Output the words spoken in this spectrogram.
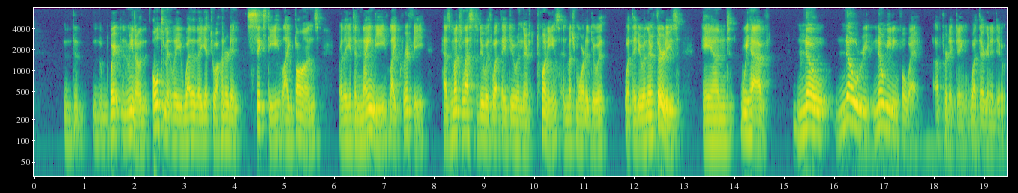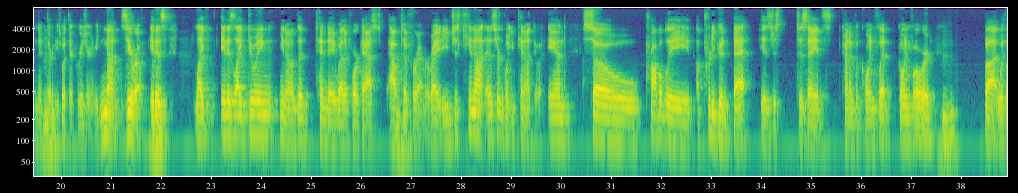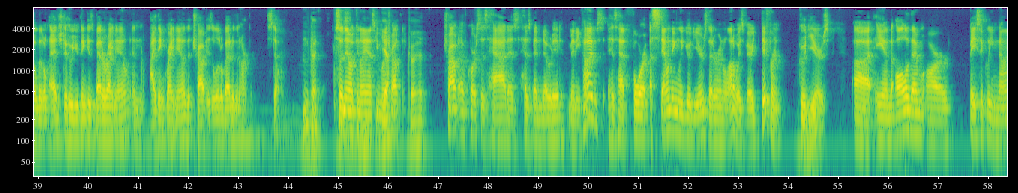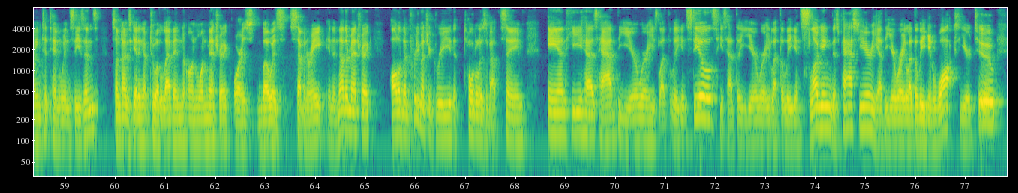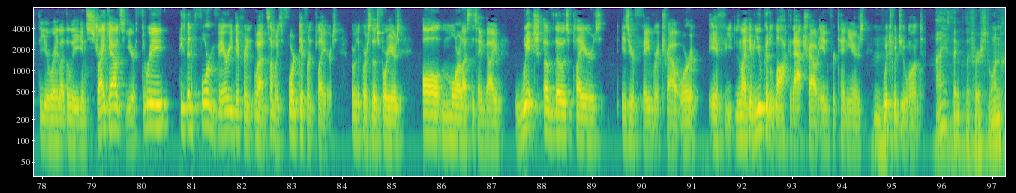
the, the, where you know ultimately whether they get to 160 like Bonds or they get to 90 like Griffey has much less to do with what they do in their 20s and much more to do with what they do in their 30s. And we have no no re, no meaningful way of predicting what they're going to do in their Mhm. 30s, what their careers are going to be. None, zero. It is like it is like doing you know the 10 day weather forecast out to forever, right? You just cannot at a certain point you cannot do it. And so probably a pretty good bet is just to say it's kind of a coin flip going forward hmm but with a little edge to who you think is better right now. And I think right now that Trout is a little better than Harper still. Okay. So now can I ask you my Yeah. Trout thing? Go ahead. Trout, of course, has had, as has been noted many times, has had four astoundingly good years that are in a lot of ways very different good Mhm. years. Uh, and all of them are basically nine to 10 win seasons, sometimes getting up to 11 on one metric or as low as seven or eight in another metric. All of them pretty much agree that the total is about the same. And he has had the year where he's led the league in steals. He's had the year where he led the league in slugging this past year. He had the year where he led the league in walks, year two. The year where he led the league in strikeouts, year three. He's been four very different, well, in some ways, four different players over the course of those four years, all more or less the same value. Which of those players is your favorite trout? Or if, like, if you could lock that trout in for 10 years, Mhm. which would you want? I think the first one.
